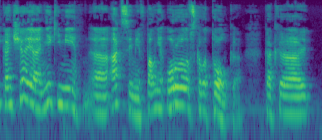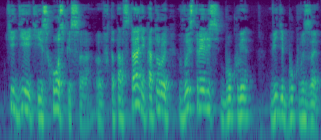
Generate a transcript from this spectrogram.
кончая некими а, акциями вполне оруэлловского толка, как те дети из хосписа в Татарстане, которые выстроились в букве, в виде буквы Z.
